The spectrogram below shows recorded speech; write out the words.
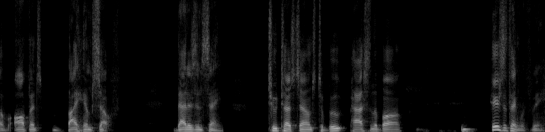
of offense by himself. That is insane. Two touchdowns to boot, passing the ball. Here's the thing with me,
